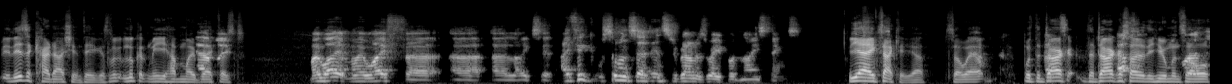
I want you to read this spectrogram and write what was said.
it is a Kardashian thing. It's look, look at me having my yeah, breakfast. My wife, my wife uh, uh, uh, likes it. I think someone said Instagram is where you put nice things. Yeah, exactly. Yeah. So, uh, but the darker, the darker side of the human soul.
